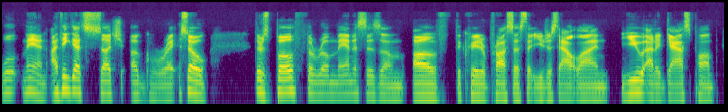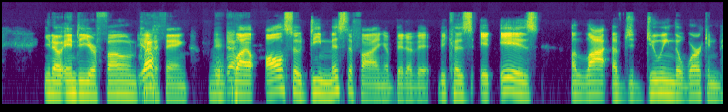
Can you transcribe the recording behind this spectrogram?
Well, man, I think that's such a great. So there's both the romanticism of the creative process that you just outlined, you at a gas pump, you know, into your phone kind Yeah. of thing, yeah. while also demystifying a bit of it because it is a lot of just doing the work and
